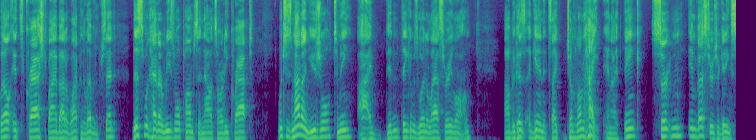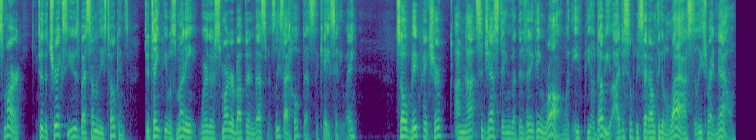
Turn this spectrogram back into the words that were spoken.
Well, it's crashed by about a whopping 11%. This one had unreasonable pumps and now it's already crapped, which is not unusual to me. I didn't think it was going to last very long uh, because, again, it's like jumping on the hype. And I think certain investors are getting smart to the tricks used by some of these tokens to take people's money where they're smarter about their investments. At least I hope that's the case anyway. So, big picture, I'm not suggesting that there's anything wrong with ETH POW. I just simply said I don't think it'll last, at least right now.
